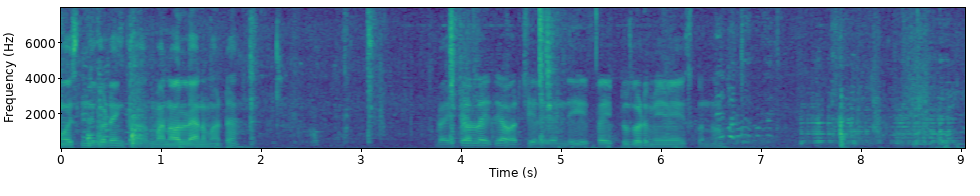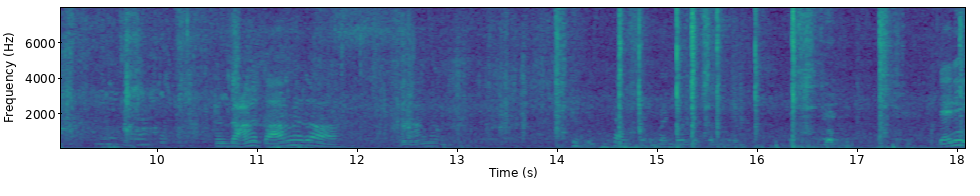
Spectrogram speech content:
మోసింది కూడా ఇంకా మన వాళ్ళే అనమాట బయట వాళ్ళు అయితే ఎవరు చేయలేదండి. ఈ పైపులు కూడా మేమే వేసుకున్నాం. దాని కారణం ఎదురా డానీ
